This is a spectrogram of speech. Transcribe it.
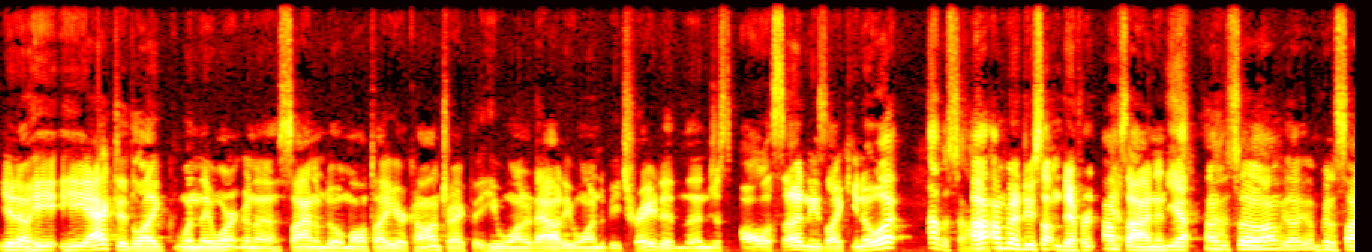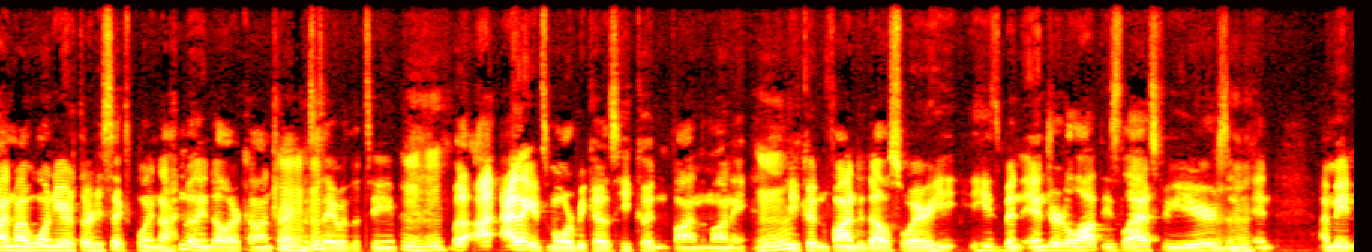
you know he he acted like when they weren't going to sign him to a multi year contract that he wanted out, he wanted to be traded, and then just all of a sudden he's like, you know what, I'm a sign. I, I'm going to do something different. I'm Yeah. signing. yeah. I'm, so I'm, I'm going to sign my one year, $36.9 million contract Mhm. and stay with the team. Mm-hmm. But I, I think it's more because he couldn't find the money. Mm-hmm. He couldn't find it elsewhere. He, he's been injured a lot these last few years. And, and I mean,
